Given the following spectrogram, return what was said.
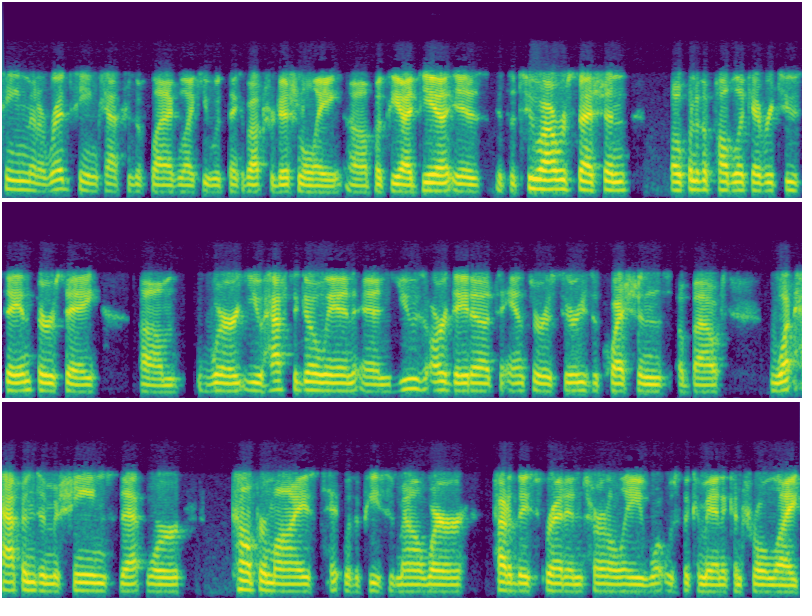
team than a red team capture the flag, like you would think about traditionally. Uh, but the idea is it's a two-hour session, open to the public every Tuesday and Thursday, um, where you have to go in and use our data to answer a series of questions about what happened to machines that were compromised, hit with a piece of malware? How did they spread internally? What was the command and control like?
